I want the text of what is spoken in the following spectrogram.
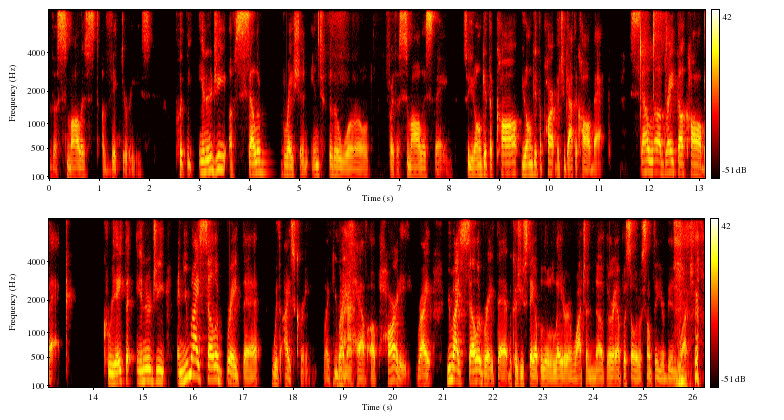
the smallest of victories put the energy of celebration into the world for the smallest thing. So you don't get the call, you don't get the part, but you got the call back. celebrate the callback. Create the energy, and you might celebrate that with ice cream. Like you might not have a party, right? You might celebrate that because you stay up a little later and watch another episode of something you're binge watching.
